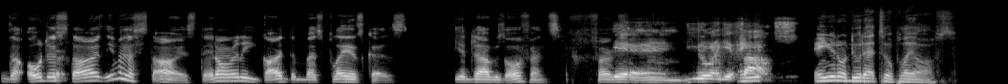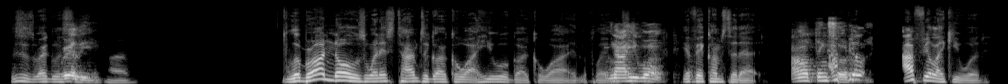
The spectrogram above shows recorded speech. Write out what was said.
The older Right. stars, even the stars, they don't really guard the best players because your job is offense first. Yeah, and you don't want to get And you- fouls. And you don't do that till the playoffs. This is regular Really? season time. LeBron knows when it's time to guard Kawhi, he will guard Kawhi in the playoffs. Nah, he won't. If it comes to that, I don't think I so. feel- I feel like he would.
